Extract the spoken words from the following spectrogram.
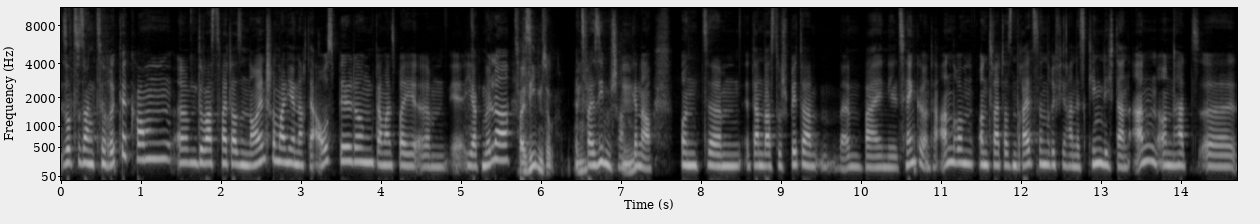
sozusagen zurückgekommen. Ähm, du warst 2009 schon mal hier nach der Ausbildung, damals bei ähm, Jörg Müller. 2007 sogar. Mhm. 2007 schon, mhm. genau. Und ähm, dann warst du später ähm, bei Nils Henke unter anderem. Und 2013 rief Johannes King dich dann an und hat äh,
